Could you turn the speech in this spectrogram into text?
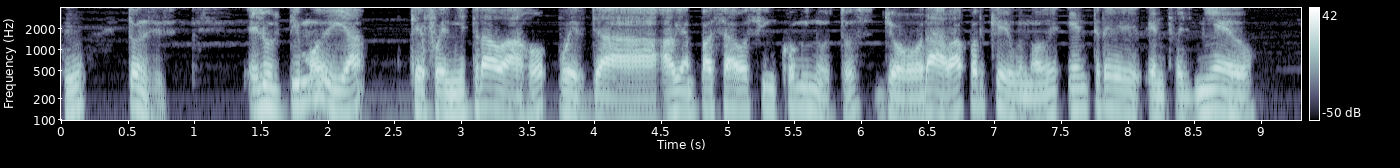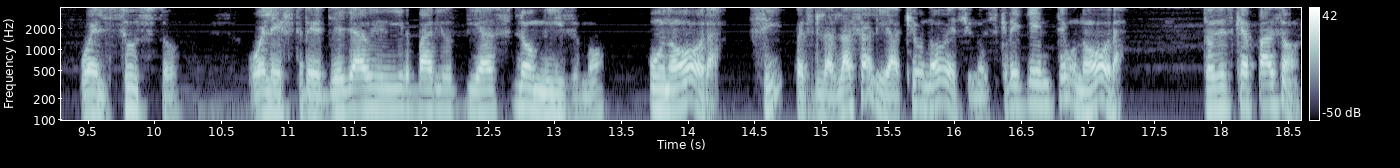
¿sí? Entonces, el último día que fue mi trabajo, pues ya habían pasado cinco minutos. Yo oraba porque uno entre, entre el miedo o el susto o el estrés de ya vivir varios días lo mismo, uno ora, ¿sí? Pues la, la salida que uno ve, si uno es creyente, uno ora. Entonces, ¿qué pasó?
